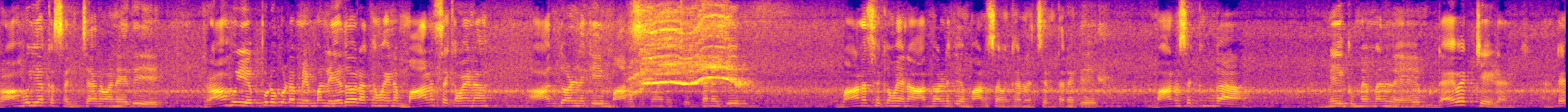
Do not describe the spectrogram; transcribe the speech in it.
రాహు యొక్క సంచారం అనేది రాహు ఎప్పుడు కూడా మిమ్మల్ని ఏదో రకమైన మానసికమైన ఆందోళనకి మానసికమైన చింతనకి మానసికమైన ఆందోళనకి మానసికమైన చింతనకి మానసికంగా మీకు మిమ్మల్ని డైవర్ట్ చేయడానికి అంటే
